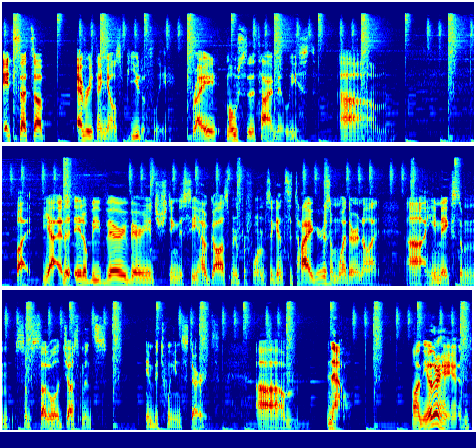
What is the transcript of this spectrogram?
it sets up everything else beautifully, right? Most of the time, at least. Um, but yeah, it, will be very, very interesting to see how Gausman performs against the Tigers and whether or not uh, he makes some some subtle adjustments in between starts. Um, now, on the other hand,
